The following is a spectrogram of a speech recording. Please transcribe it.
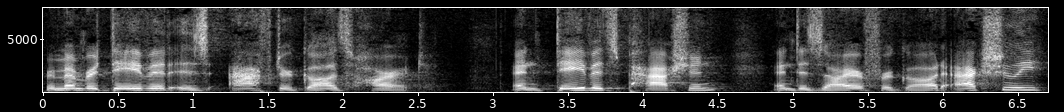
Remember, David is after God's heart. And David's passion and desire for God actually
